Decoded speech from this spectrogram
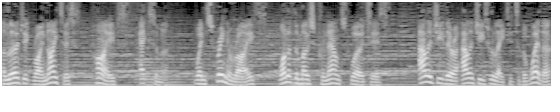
allergic rhinitis, hives, eczema. When spring arrives, one of the most pronounced words is allergy. There are allergies related to the weather,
